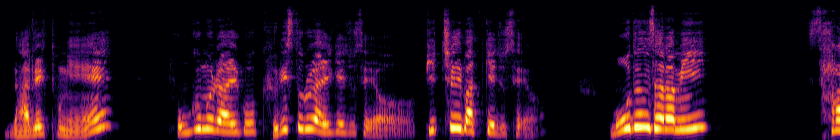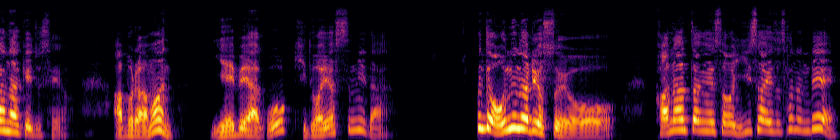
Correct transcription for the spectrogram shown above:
나를 통해 복음을 알고 그리스도를 알게 해주세요. 빛을 받게 해주세요. 모든 사람이 살아나게 해주세요. 아브라함은 예배하고 기도하였습니다. 근데 어느 날이었어요. 가나안 땅에서 이사해서 사는데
